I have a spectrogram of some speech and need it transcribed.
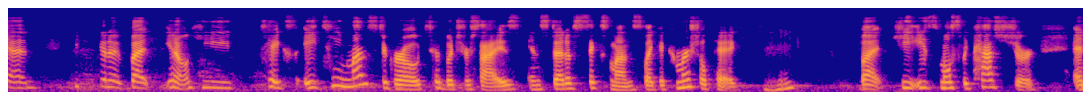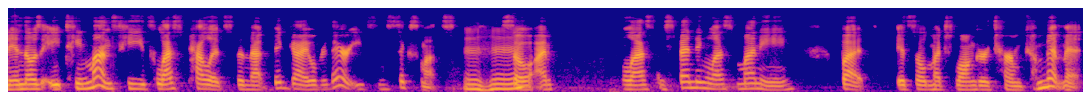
and he's gonna. But you know, he takes 18 months to grow to butcher size instead of six months like a commercial pig. Mm-hmm but he eats mostly pasture. And in those 18 months, he eats less pellets than that big guy over there eats in six months. Mm-hmm. So I'm less, I'm spending less money, but it's a much longer term commitment.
